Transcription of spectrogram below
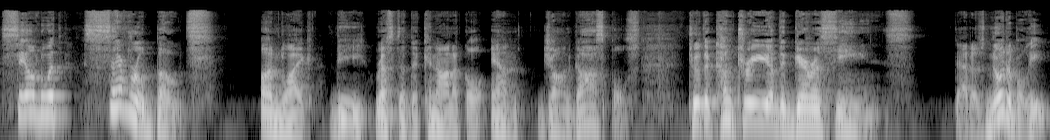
sailed with several boats, unlike the rest of the canonical and John Gospels, to the country of the Gerasenes that is notably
